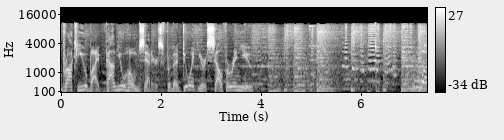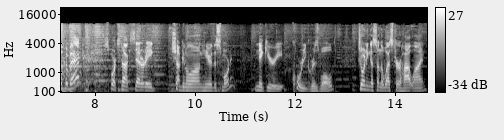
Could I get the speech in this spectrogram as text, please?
Brought to you by Value Home Centers for the do it yourselfer in you. Welcome back. Sports Talk Saturday chugging along here this morning. Nate Geary, Corey Griswold, joining us on the West Herr Hotline.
